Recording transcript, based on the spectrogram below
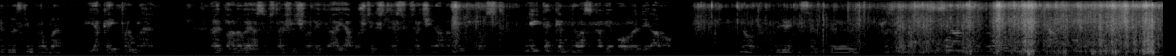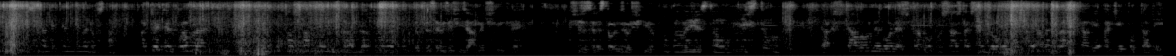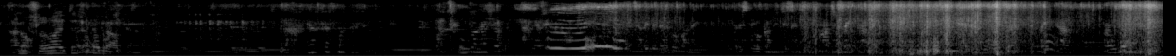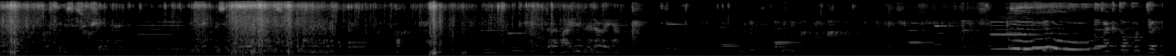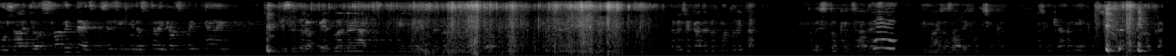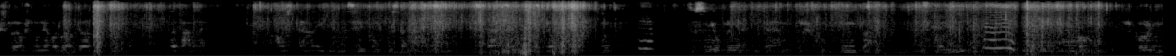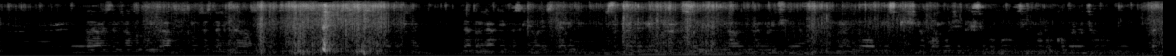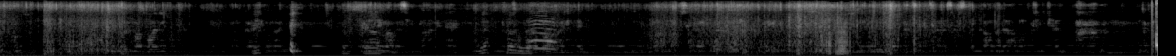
prostě bude s tím problém. Jaký problém? Ale pánové, já jsem starší člověk a já už těch stresů začínám mít dost. Mějte ke mně laskavě ohledy, ano? No, podívejte se, e, prostě Jestli se nám se tam teď nemůžeme dostat. A to je ten problém. To snad není pravda, tohle. To přece vyřeší zámečník, ne? Ještě, že se nestalo nic horšího. no právě, že stalo. Nestalo. Tak stalo nebo nestalo, prosím vás, tak se dohodněte, je to tady, ano? Šlovajte špagát. Jak se smáte si? Proč mu to neřekl?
